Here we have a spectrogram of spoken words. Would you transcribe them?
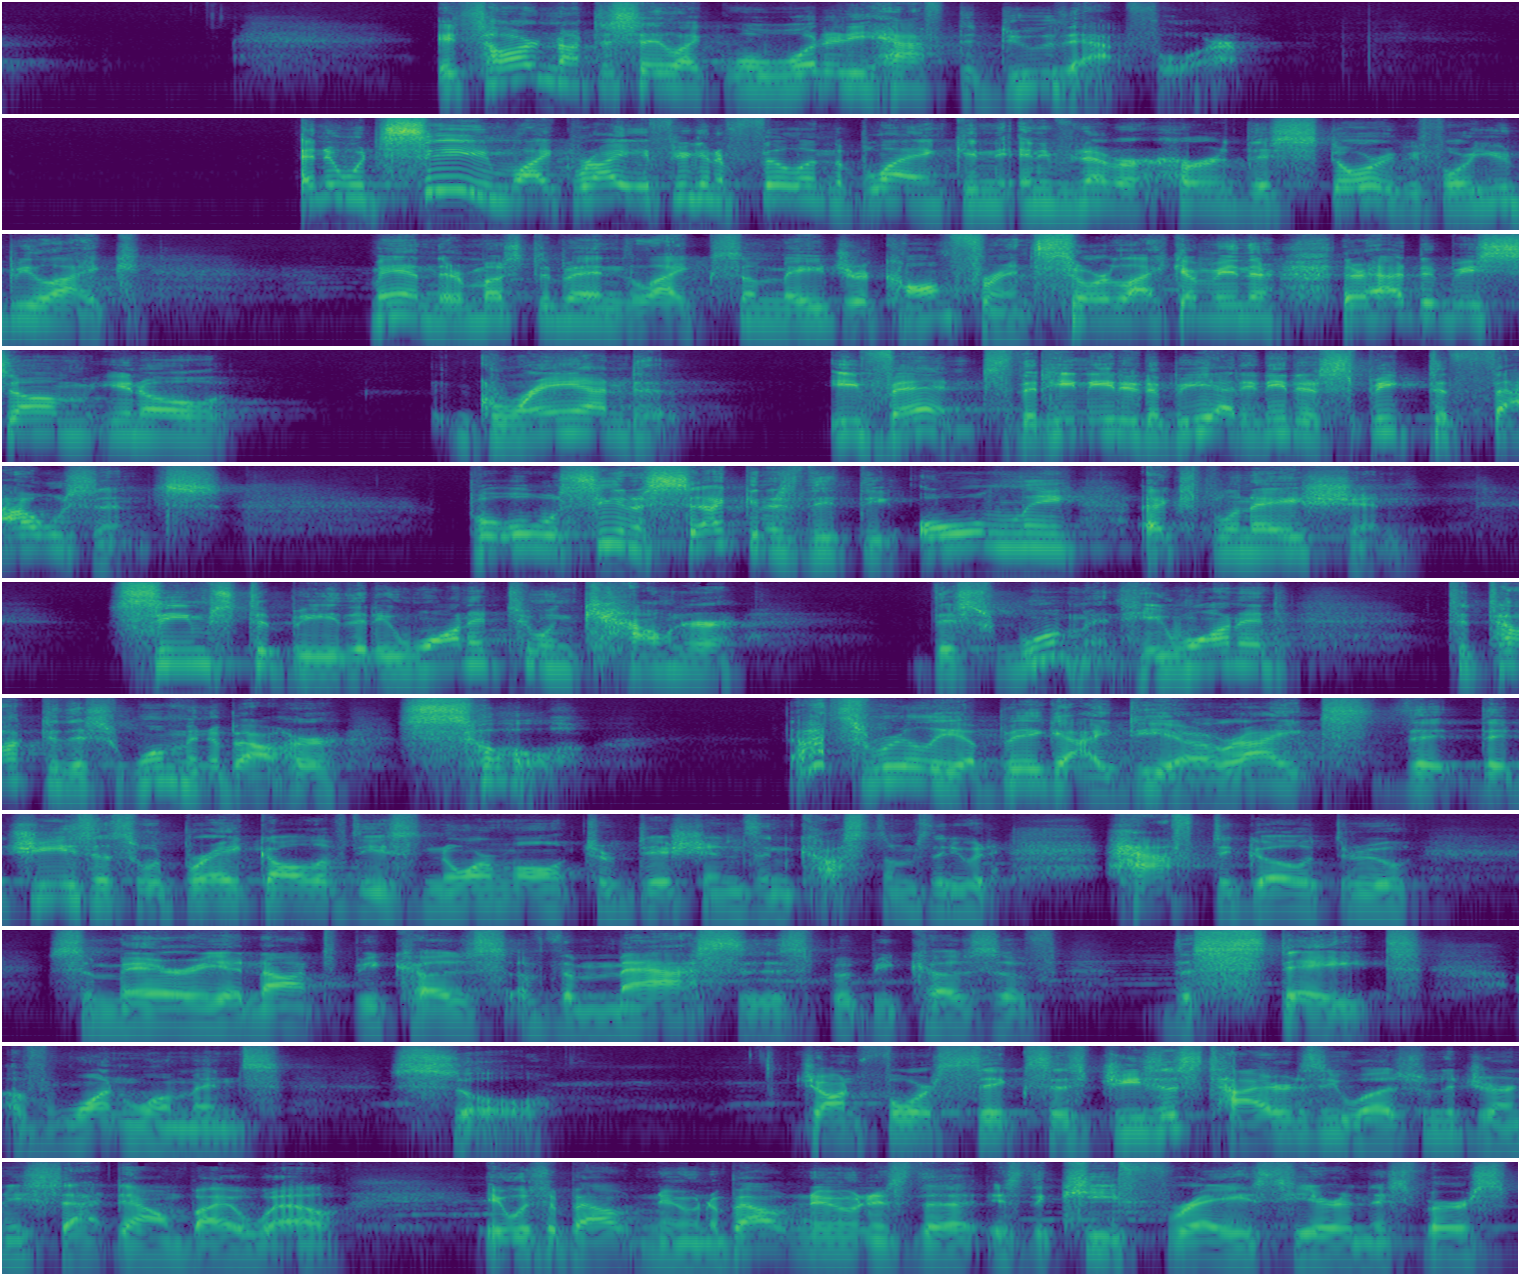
it's hard not to say, like, well, what did he have to do that for? And it would seem like, right, if you're going to fill in the blank and, and you've never heard this story before, you'd be like, man, there must have been like some major conference or like, I mean, there, there had to be some, you know, grand event that he needed to be at. He needed to speak to thousands. But what we'll see in a second is that the only explanation seems to be that he wanted to encounter this woman. He wanted to talk to this woman about her soul. That's really a big idea, right? That, that Jesus would break all of these normal traditions and customs, that he would have to go through Samaria, not because of the masses, but because of the state of one woman's soul. John 4 6 says, Jesus, tired as he was from the journey, sat down by a well. It was about noon. About noon is the, is the key phrase here in this verse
